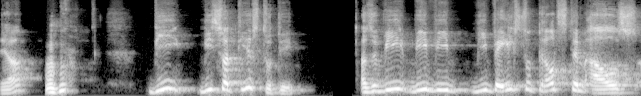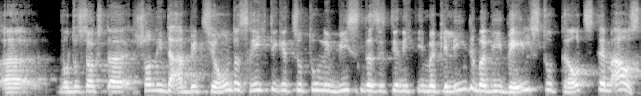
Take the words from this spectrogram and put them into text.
Ja? Mhm. Wie, wie sortierst du die? Also wie, wie, wie, wie wählst du trotzdem aus, äh, wo du sagst, äh, schon in der Ambition, das Richtige zu tun, im Wissen, dass es dir nicht immer gelingt, aber wie wählst du trotzdem aus?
